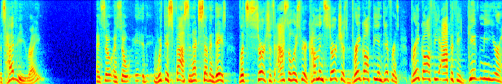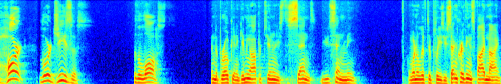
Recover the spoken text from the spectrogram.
It's heavy, right? And so, and so with this fast, the next seven days, let's search. Let's ask the Holy Spirit, come and search us. Break off the indifference. Break off the apathy. Give me your heart, Lord Jesus, for the lost and the broken. And give me opportunities to send. You send me. I want to live to please you. 2 Corinthians 5 9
